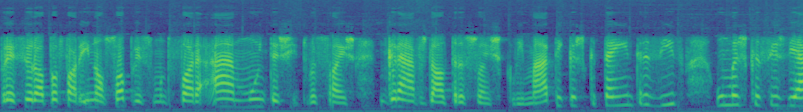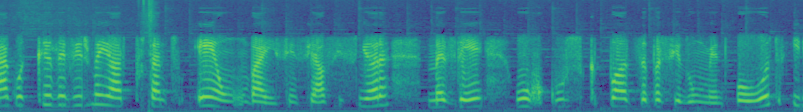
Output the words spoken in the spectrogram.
por essa Europa fora, e não só por esse mundo fora, há muitas situações graves de alterações climáticas que têm trazido uma escassez de água cada vez maior. Portanto, é um bem essencial, sim senhora, mas é um recurso que pode desaparecer de um momento para o outro e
